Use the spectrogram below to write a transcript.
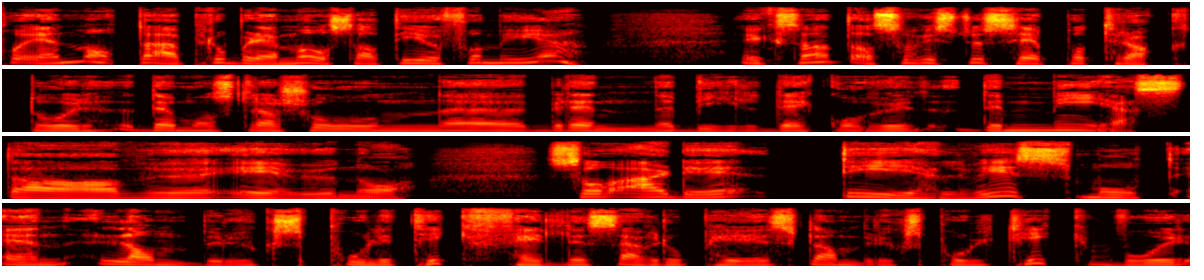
på en måte er problemet også at de gjør for mye. Ikke sant? Altså hvis du ser på traktordemonstrasjon, eh, brennende bildekk over det meste av EU eh, e nå, så er det delvis mot en landbrukspolitikk, felles europeisk landbrukspolitikk, hvor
